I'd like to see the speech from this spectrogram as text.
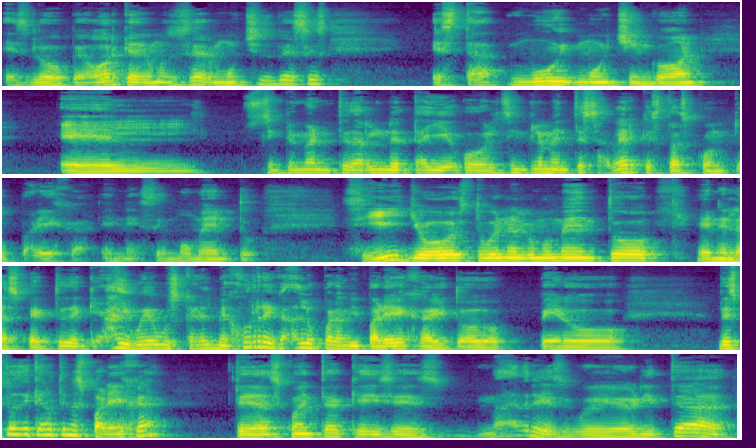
es lo peor que debemos hacer. Muchas veces está muy, muy chingón el simplemente darle un detalle o el simplemente saber que estás con tu pareja en ese momento. Sí, yo estuve en algún momento en el aspecto de que, ay, voy a buscar el mejor regalo para mi pareja y todo, pero después de que no tienes pareja, te das cuenta que dices, madres, güey, ahorita,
